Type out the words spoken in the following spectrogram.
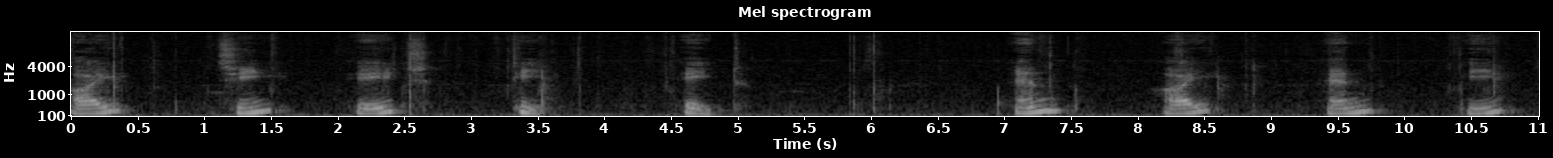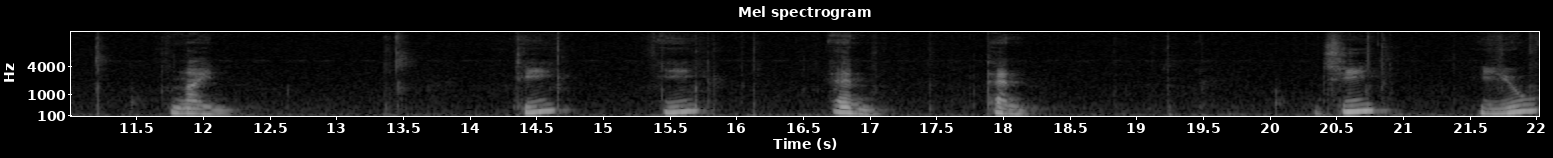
I G H T 8 N I N E 9 T E N 10 G U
